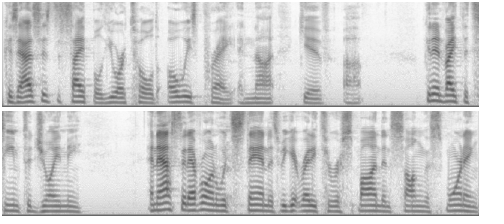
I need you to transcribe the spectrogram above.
Because as his disciple, you are told, always pray and not give up. I'm going to invite the team to join me and ask that everyone would stand as we get ready to respond in song this morning.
